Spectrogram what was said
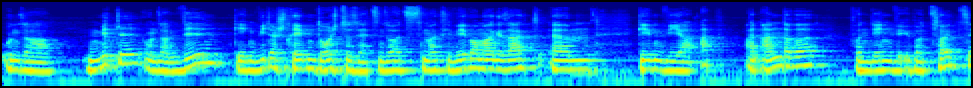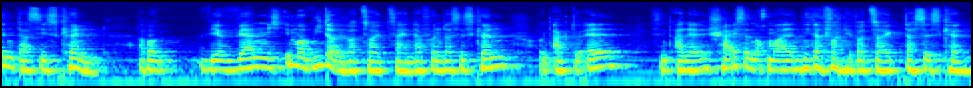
unser Mittel, unseren Willen gegen Widerstreben durchzusetzen. So hat es Maxi Weber mal gesagt, ähm, geben wir ab an andere, von denen wir überzeugt sind, dass sie es können. Aber wir werden nicht immer wieder überzeugt sein davon, dass sie es können. Und aktuell sind alle Scheiße nochmal nie davon überzeugt, dass sie es können.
